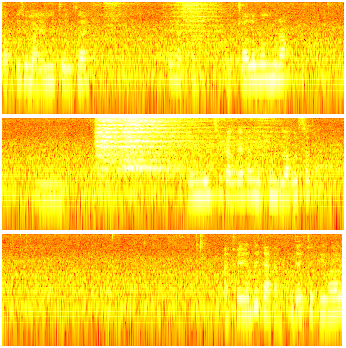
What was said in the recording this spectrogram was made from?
সব কিছু মানিয়ে নিয়ে চলতে হয়, ঠিক আছে? চলো বন্ধুরা। মিলছি কালকে একটা নতুন ব্লগের সাথে? আচ্ছা যদি টাকা দেখছ কীভাবে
